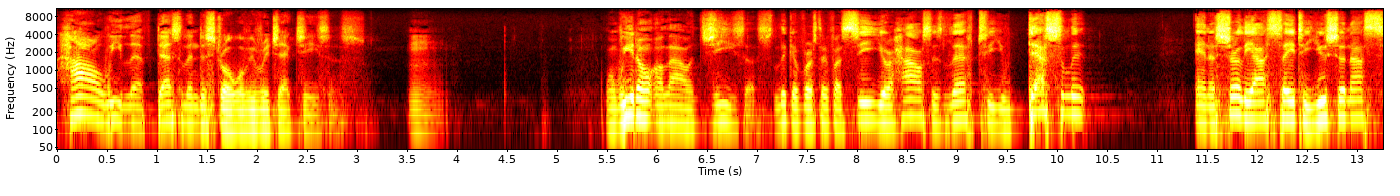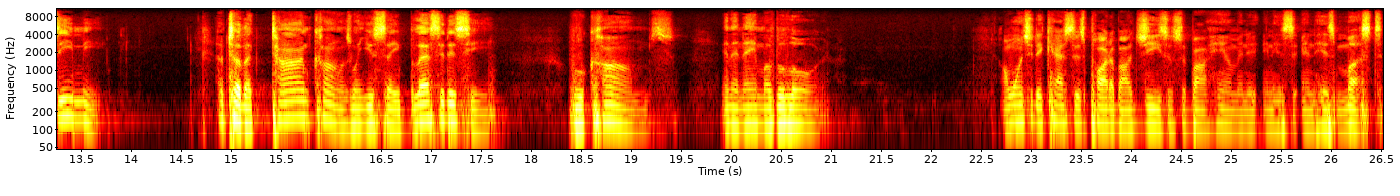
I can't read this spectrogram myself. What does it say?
How are we left desolate and destroyed when we reject Jesus? Mm. When we don't allow Jesus, look at verse 35. See, your house is left to you desolate, and surely I say to you, you shall not see me until the time comes when you say, Blessed is he who comes in the name of the Lord. I want you to catch this part about Jesus, about him and, and, his, and his must,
